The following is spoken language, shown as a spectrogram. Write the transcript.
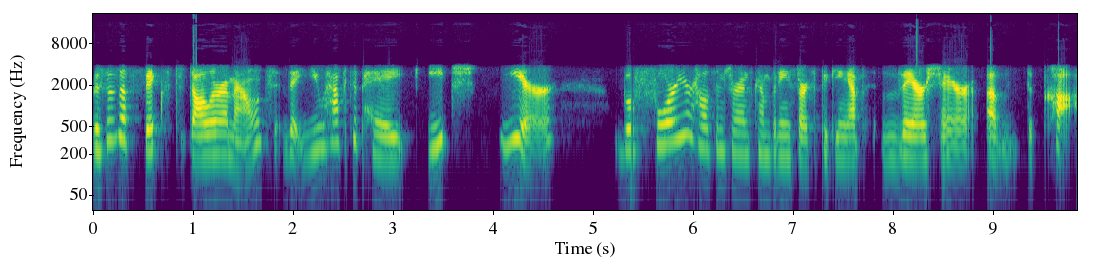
This is a fixed dollar amount that you have to pay each year before your health insurance company starts picking up their share of the costs.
